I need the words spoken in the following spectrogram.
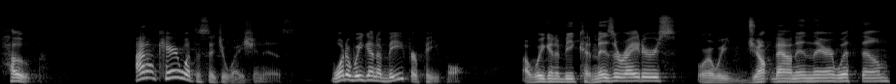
hope. I don't care what the situation is. What are we going to be for people? Are we going to be commiserators or are we jump down in there with them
